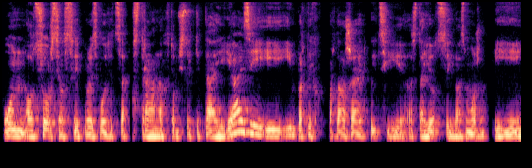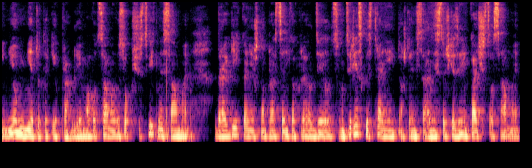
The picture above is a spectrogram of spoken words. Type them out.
он аутсорсился и производится в странах, в том числе Китае и Азии, и импорт их продолжает быть и остается, и возможен и в нем нету таких проблем. А вот самые высокочувствительные, самые дорогие, конечно, образцы, как правило, делаются в материнской стране, потому что они, они с точки зрения качества самые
